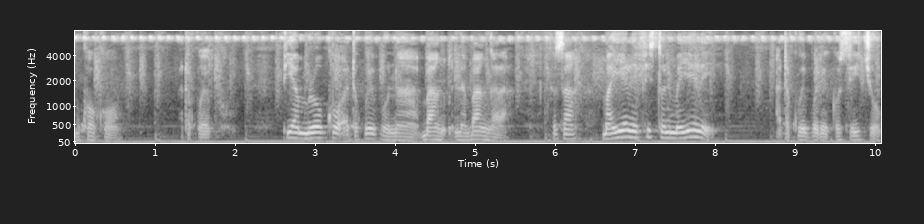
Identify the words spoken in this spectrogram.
Mkoko atakuwepo pia, Mloko atakuwepo na bang, na Bangala. Sasa Mayele, Fiston Mayele atakuwepo ile kikosi hicho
